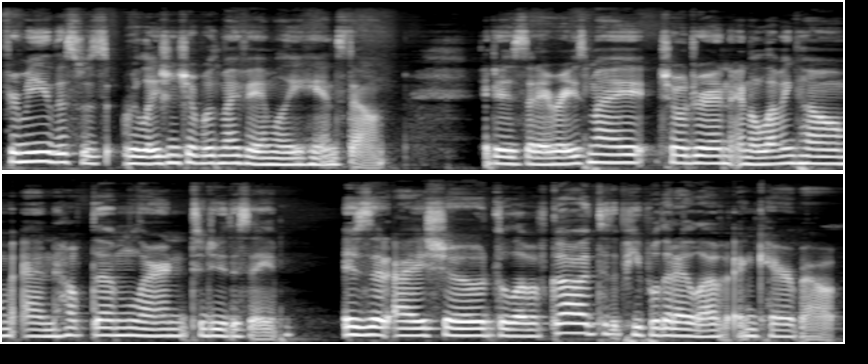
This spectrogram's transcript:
For me, this was relationship with my family, hands down. It is that I raised my children in a loving home and helped them learn to do the same. Is that I showed the love of God to the people that I love and care about.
